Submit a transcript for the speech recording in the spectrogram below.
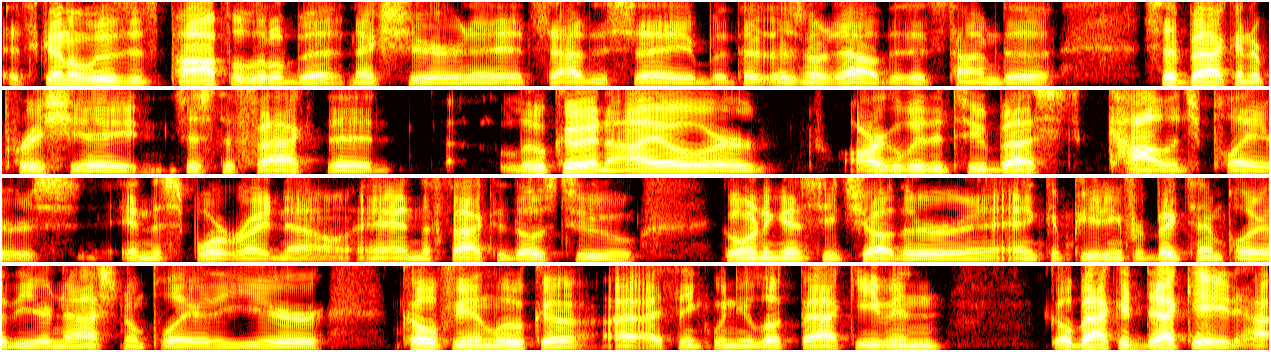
it's going to lose its pop a little bit next year, and it's sad to say, but there's no doubt that it's time to step back and appreciate just the fact that Luka and Ayo are arguably the two best college players in the sport right now, and the fact that those two going against each other and, competing for Big Ten Player of the Year, National Player of the Year, Kofi and Luka. I, I think when you look back, even go back a decade, how,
